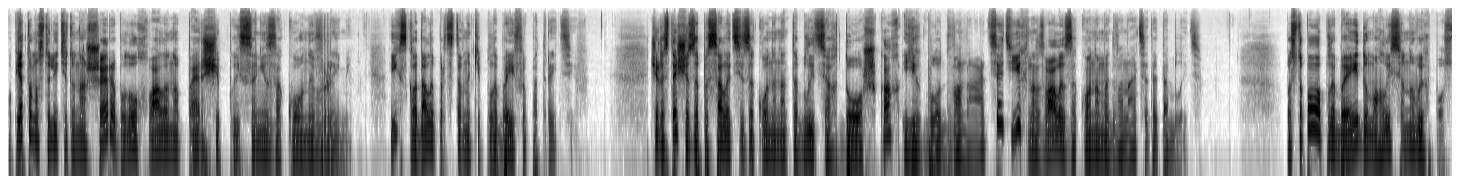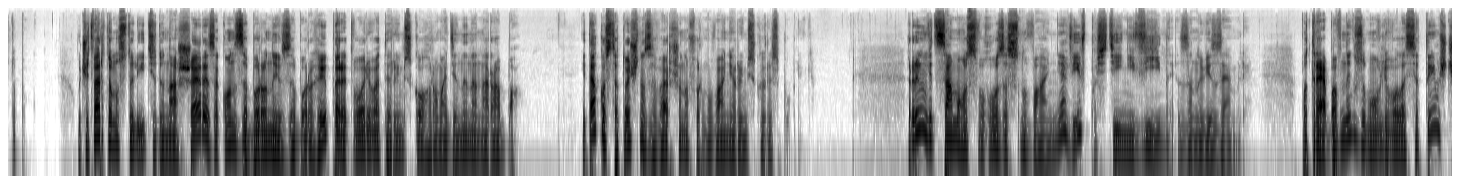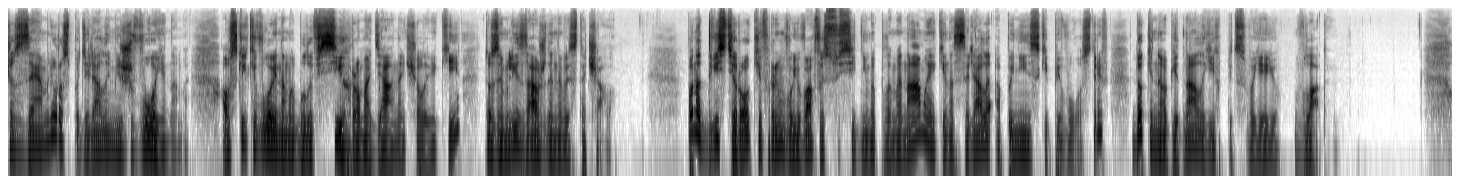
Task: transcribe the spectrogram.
У V столітті до нашої ери було ухвалено перші писані закони в Римі. Їх складали представники плебеїв і патриціїв. Через те, що записали ці закони на таблицях дошках, їх було 12, їх назвали законами 12 таблиць. Поступово плебеї домоглися нових поступок. У IV столітті до нашої ери закон заборонив за борги перетворювати римського громадянина на раба. І так остаточно завершено формування Римської республіки. Рим від самого свого заснування вів постійні війни за нові землі. Потреба в них зумовлювалася тим, що землю розподіляли між воїнами. А оскільки воїнами були всі громадяни, чоловіки, то землі завжди не вистачало. Понад 200 років Рим воював із сусідніми племенами, які населяли Апенінський півострів, доки не об'єднали їх під своєю владою.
